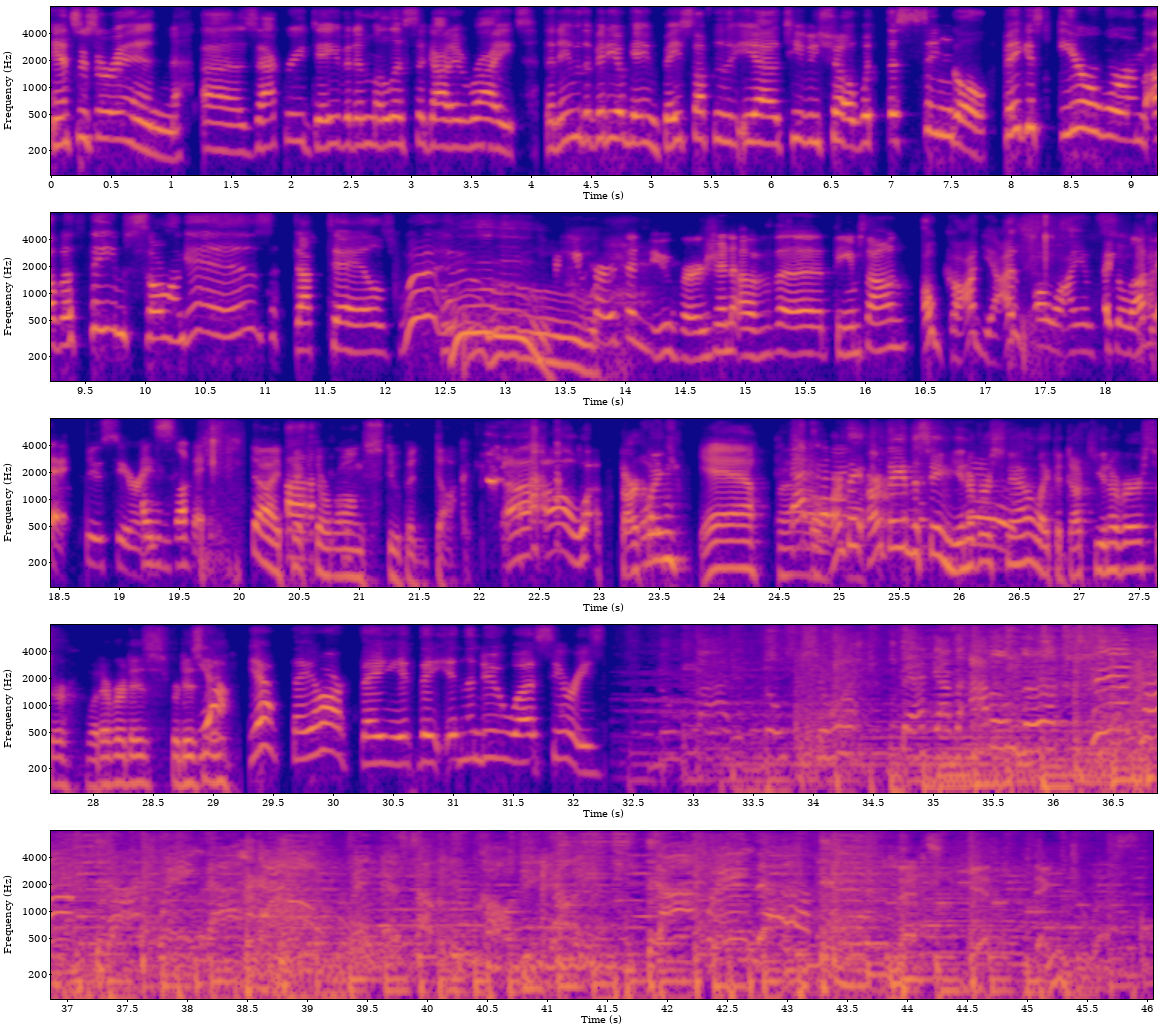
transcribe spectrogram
Answers are in. Uh, Zachary, David, and Melissa got it right. The name of the video game based off the uh, TV show with the single biggest earworm of a theme song is DuckTales. Woohoo! You heard the new version of the theme song? Oh God, yeah. I, oh, I am I love it. the New I love it. Yeah, I picked Uh, the wrong stupid duck. Uh, oh, what? Darkwing. Yeah. That's Oh, aren't they aren't they in the same universe now, like the Duck universe or whatever it is for Disney? Yeah, yeah, they are. They they in the new uh, series. Let's get dangerous.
